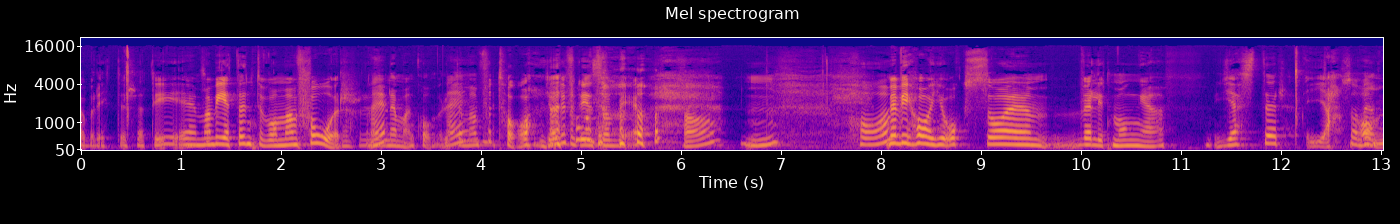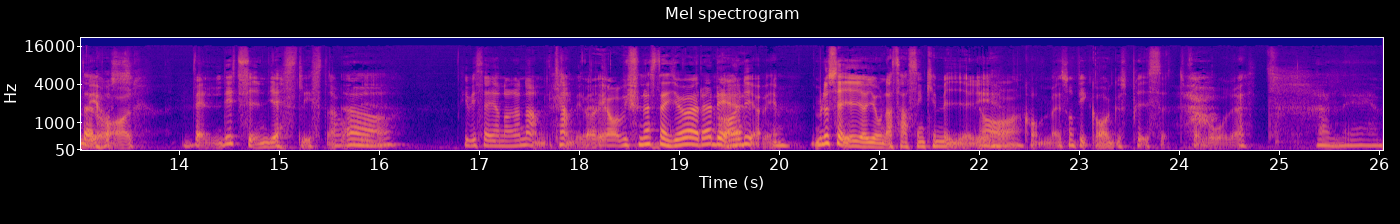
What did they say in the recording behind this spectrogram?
favoriter. Så det är, man vet inte vad man får Nej. när man kommer, Nej. utan man får ta ja, det, får det som är. ja. Mm. Men vi har ju också um, väldigt många gäster ja, som väntar vi oss. har väldigt fin gästlista. Ja. Ska vi säga några namn? Det kan vi väl? Ja, vi får nästan göra det. Ja, det gör vi. Men då säger jag Jonas Hassan Kemiri Ja. kommer, som fick Augustpriset förra året. Han eh, har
